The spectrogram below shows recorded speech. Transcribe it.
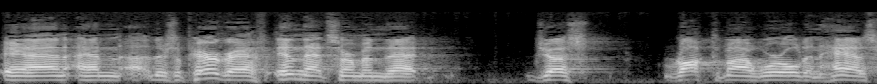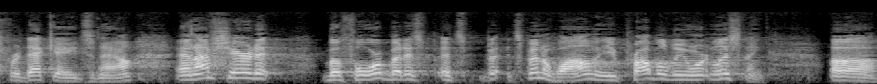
And, and uh, there's a paragraph in that sermon that just rocked my world and has for decades now. And I've shared it before, but it's, it's, it's been a while and you probably weren't listening. Uh,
